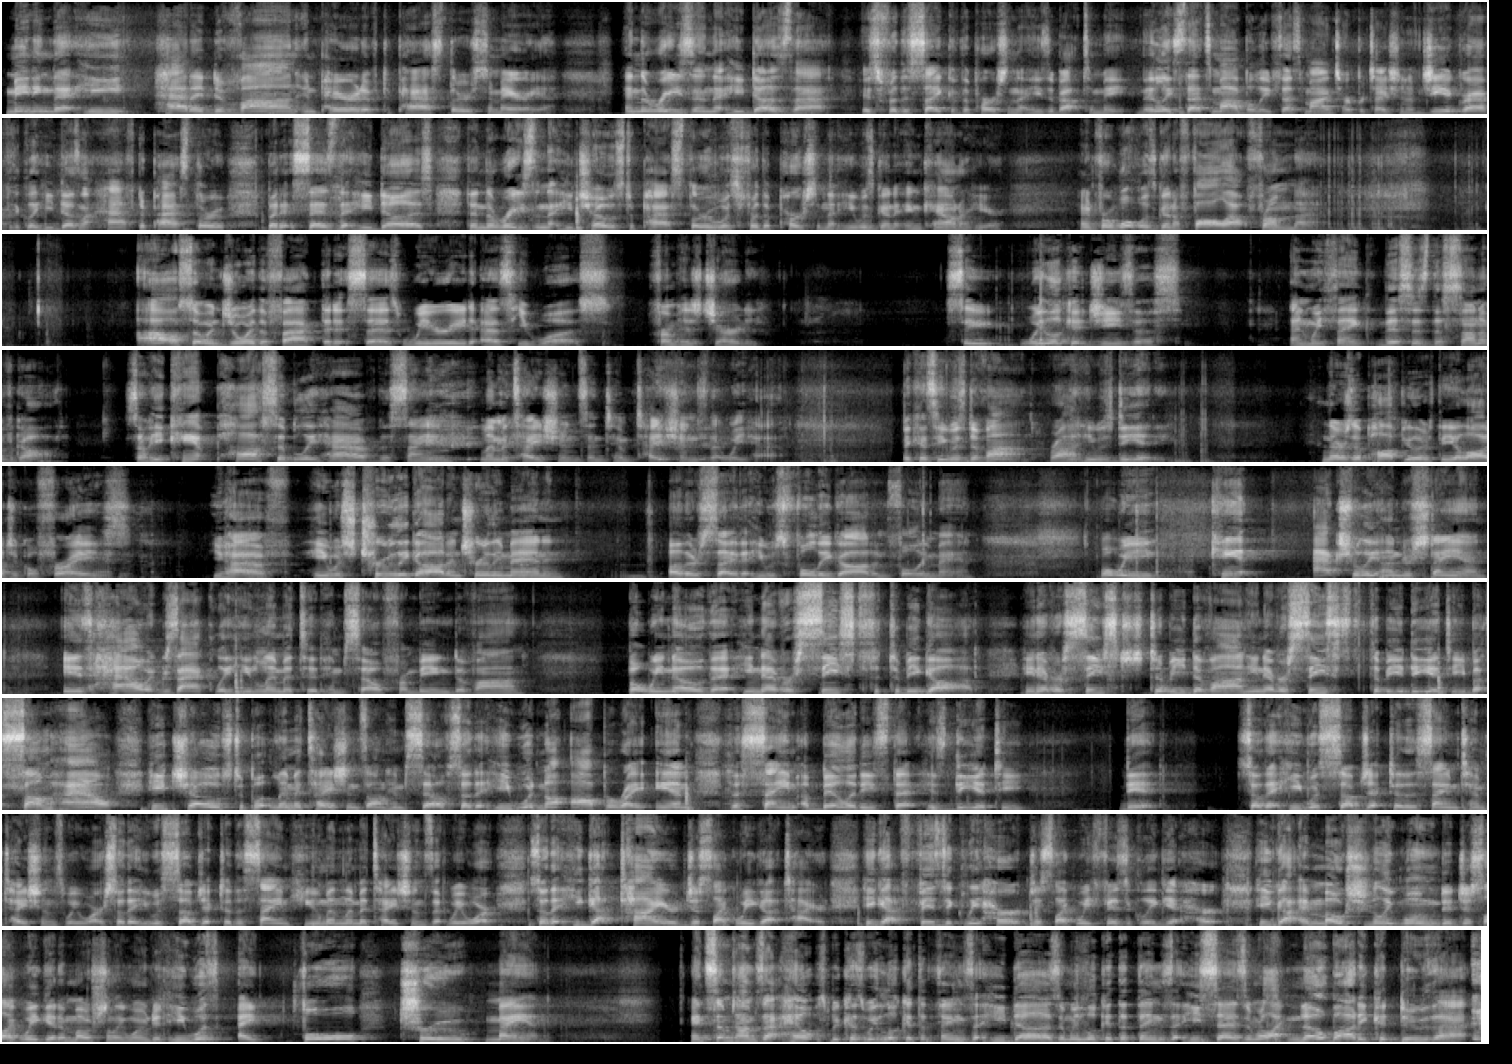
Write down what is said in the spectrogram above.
meaning that he had a divine imperative to pass through Samaria. And the reason that he does that is for the sake of the person that he's about to meet. At least that's my belief. That's my interpretation. If geographically he doesn't have to pass through, but it says that he does, then the reason that he chose to pass through was for the person that he was going to encounter here and for what was going to fall out from that. I also enjoy the fact that it says, wearied as he was from his journey. See, we look at Jesus and we think, this is the Son of God. So he can't possibly have the same limitations and temptations that we have because he was divine, right? He was deity. And there's a popular theological phrase. You have, he was truly God and truly man, and others say that he was fully God and fully man. What we can't actually understand is how exactly he limited himself from being divine but we know that he never ceased to be God. He never ceased to be divine. He never ceased to be a deity. But somehow he chose to put limitations on himself so that he would not operate in the same abilities that his deity did so that he was subject to the same temptations we were, so that he was subject to the same human limitations that we were, so that he got tired just like we got tired. He got physically hurt just like we physically get hurt. He got emotionally wounded just like we get emotionally wounded. He was a full, true man. And sometimes that helps because we look at the things that he does and we look at the things that he says and we're like, nobody could do that.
